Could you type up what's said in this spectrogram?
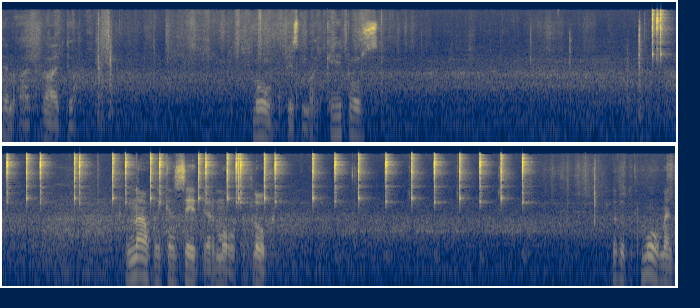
then I try to move these my cables. And now we can see their movement look. Little bit movement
